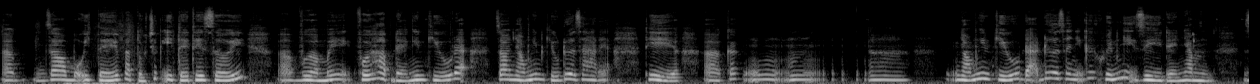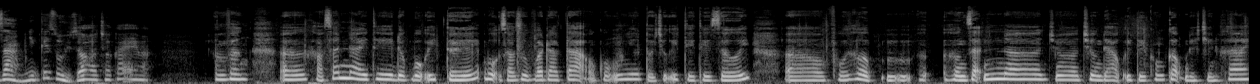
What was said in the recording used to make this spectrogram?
à, do Bộ Y tế và Tổ chức Y tế Thế giới à, vừa mới phối hợp để nghiên cứu đấy do nhóm nghiên cứu đưa ra đấy thì à, các nhóm nghiên cứu đã đưa ra những cái khuyến nghị gì để nhằm giảm những cái rủi ro cho các em ạ? Vâng, ờ, khảo sát này thì được Bộ Y tế, Bộ Giáo dục và Đào tạo cũng như Tổ chức Y tế Thế giới ờ, phối hợp ừ, hướng dẫn ờ, trường Đại học Y tế Công cộng để triển khai.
